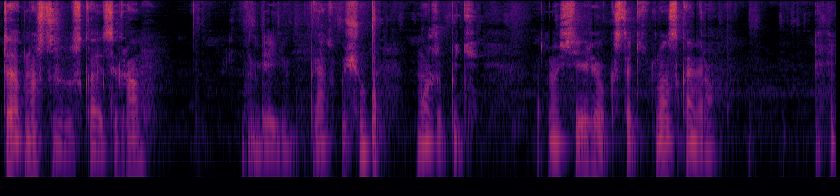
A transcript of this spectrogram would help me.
Так, у нас запускается игра. Я ее прям спущу. Может быть, одну серию. Кстати, у нас камера.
